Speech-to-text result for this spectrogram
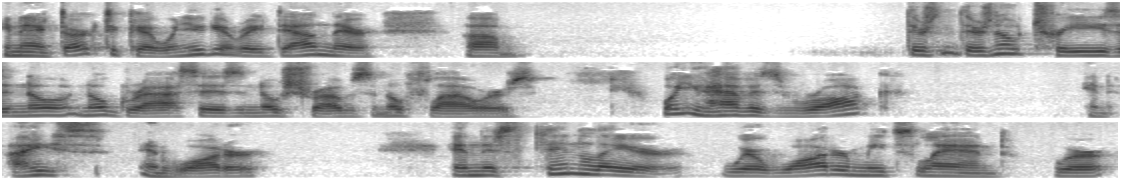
In Antarctica, when you get right down there, um, there's there's no trees and no no grasses and no shrubs and no flowers. What you have is rock and ice and water, and this thin layer where water meets land, where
